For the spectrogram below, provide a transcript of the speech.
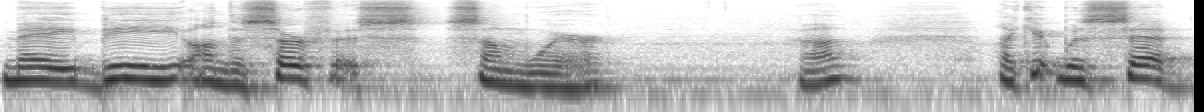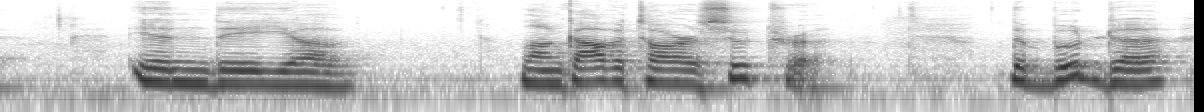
may be on the surface somewhere, huh? Like it was said in the uh, Lankavatara Sutra, the Buddha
